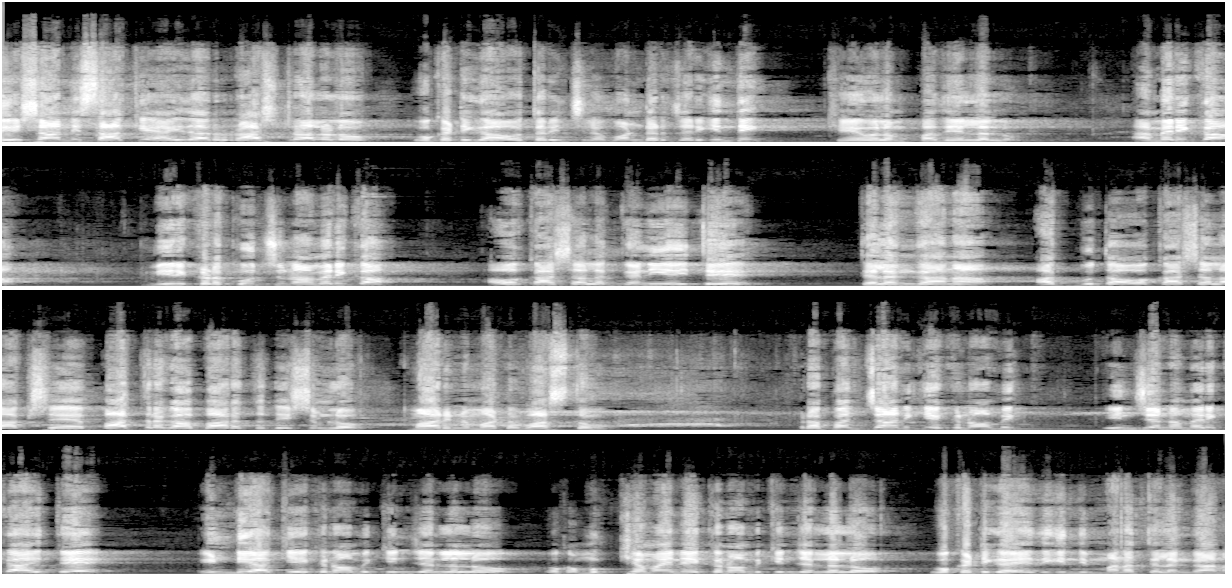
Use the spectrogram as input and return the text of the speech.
దేశాన్ని సాకే ఐదారు రాష్ట్రాలలో ఒకటిగా అవతరించిన వండర్ జరిగింది కేవలం పదేళ్ళలో. అమెరికా మీరిక్కడ కూర్చున్న అమెరికా అవకాశాల గని అయితే తెలంగాణ అద్భుత అవకాశాల అక్షయ పాత్రగా భారతదేశంలో మారిన మాట వాస్తవం. ప్రపంచానికి ఎకనామిక్ ఇంజన్ అమెరికా అయితే ఇండియాకి ఎకనామిక్ ఇంజన్లలో ఒక ముఖ్యమైన ఎకనామిక్ ఇంజన్లలో ఒకటిగా ఎదిగింది మన తెలంగాణ.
